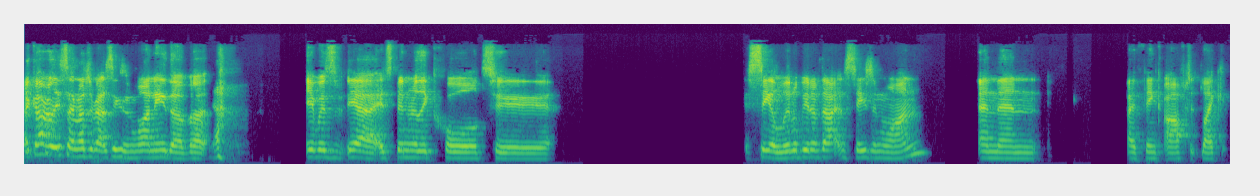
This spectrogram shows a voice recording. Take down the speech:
i can't really say much about season one either but yeah. it was yeah it's been really cool to see a little bit of that in season one. And then I think after like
